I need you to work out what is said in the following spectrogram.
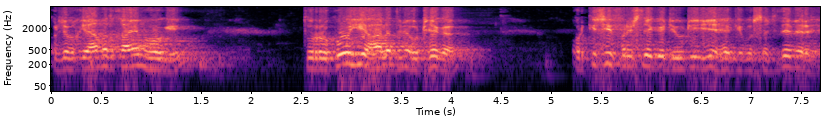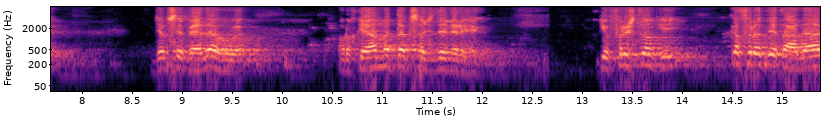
اور جب قیامت قائم ہوگی تو رکوع ہی حالت میں اٹھے گا۔ اور کسی فرشتے کی ڈیوٹی یہ ہے کہ وہ سجدے میں رہے جب سے پیدا ہوا اور قیامت تک سجدے میں رہے گا۔ یہ فرشتوں کی کثرت تعداد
